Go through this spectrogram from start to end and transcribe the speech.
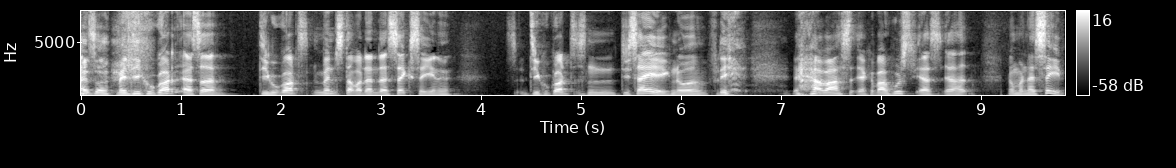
altså, men de kunne godt, altså, de kunne godt, mens der var den der sexscene, de kunne godt sådan, de sagde ikke noget, fordi jeg, bare, jeg kan bare huske, jeg, jeg, når man har set,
